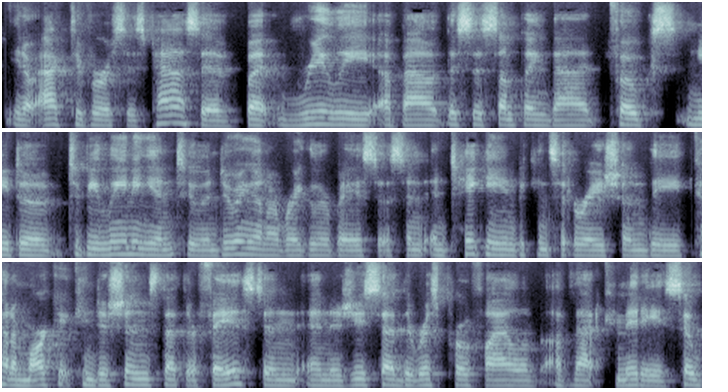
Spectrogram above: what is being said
you know, active versus passive, but really about this is something that folks need to, to be leaning into and doing on a regular basis and, and taking into consideration the kind of market conditions that they're faced and, and as you said, the risk profile of, of that committee. So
